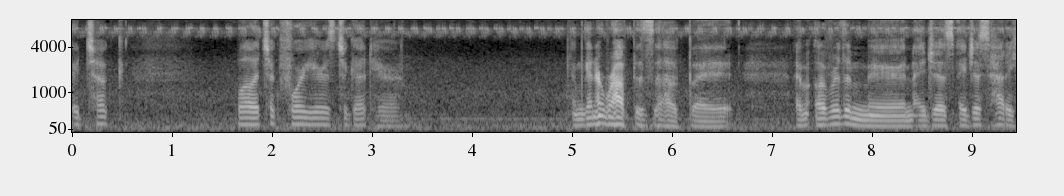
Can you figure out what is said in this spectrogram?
it took well, it took 4 years to get here. I'm going to wrap this up, but I'm over the moon. I just I just had an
